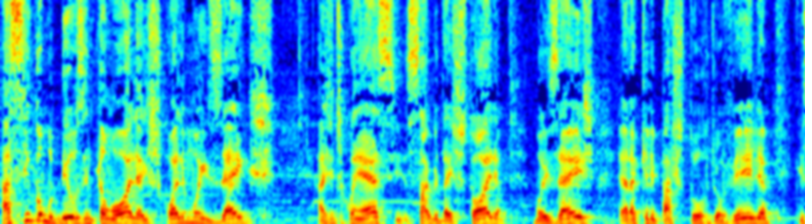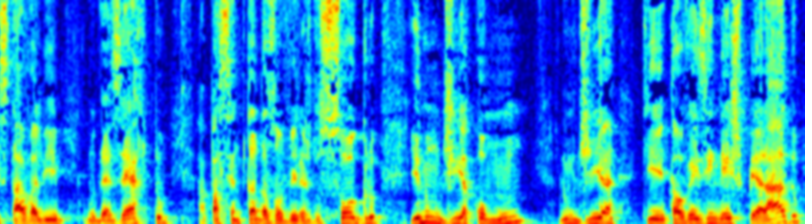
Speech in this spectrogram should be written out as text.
Assim como Deus então olha, escolhe Moisés a gente conhece, sabe da história, Moisés era aquele pastor de ovelha que estava ali no deserto, apacentando as ovelhas do sogro, e num dia comum, num dia que talvez inesperado,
